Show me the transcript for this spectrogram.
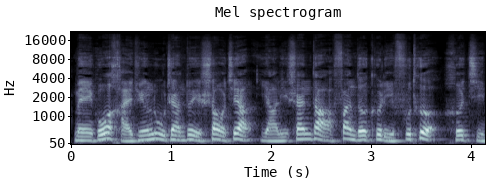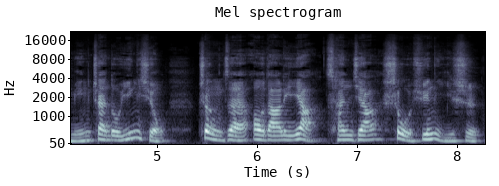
美国海军陆战队少将亚历山大·范德格里夫特和几名战斗英雄正在澳大利亚参加授勋仪式。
